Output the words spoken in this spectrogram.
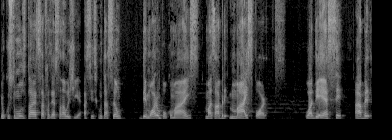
eu costumo usar essa, fazer essa analogia. A ciência de computação demora um pouco mais, mas abre mais portas. O ADS abre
